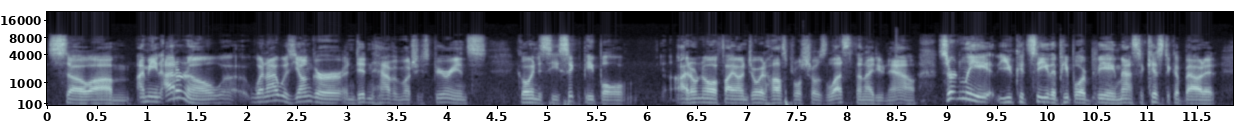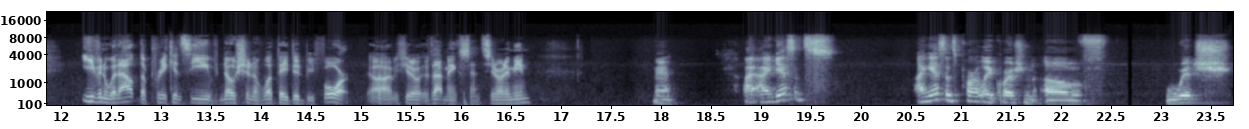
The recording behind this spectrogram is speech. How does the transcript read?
So, um, I mean, I don't know. When I was younger and didn't have much experience going to see sick people, I don't know if I enjoyed hospital shows less than I do now. Certainly, you could see that people are being masochistic about it even without the preconceived notion of what they did before. Uh, if you know, if that makes sense, you know what I mean? Yeah, I, I guess it's, I guess it's partly a question of which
